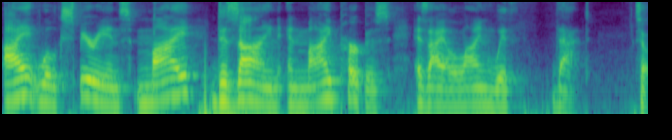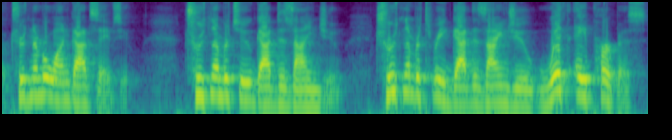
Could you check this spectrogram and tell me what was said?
I will experience my design and my purpose as I align with that. So, truth number one God saves you. Truth number two God designed you. Truth number three God designed you with a purpose.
